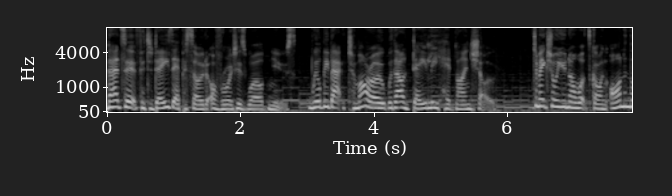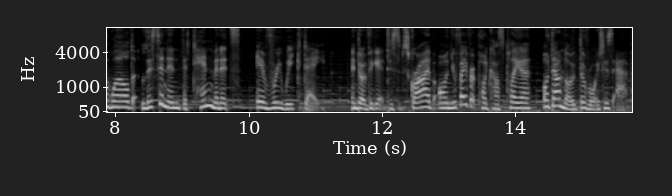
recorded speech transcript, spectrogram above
That's it for today's episode of Reuters World News. We'll be back tomorrow with our daily headline show. To make sure you know what's going on in the world, listen in for 10 minutes every weekday. And don't forget to subscribe on your favourite podcast player or download the Reuters app.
